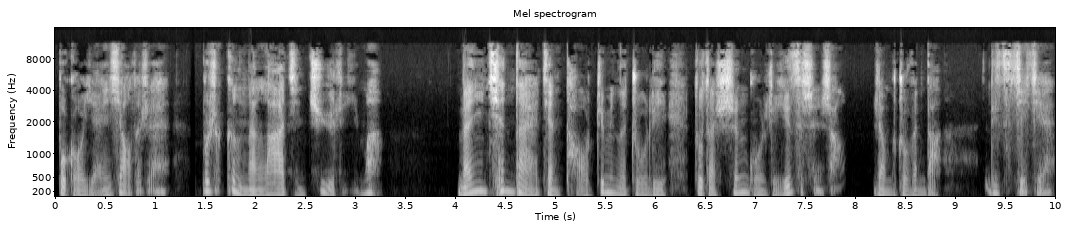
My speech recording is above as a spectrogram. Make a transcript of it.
不苟言笑的人，不是更难拉近距离吗？南云千代见陶志明的注意力都在深谷离子身上。忍不住问道：“梨子姐姐，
